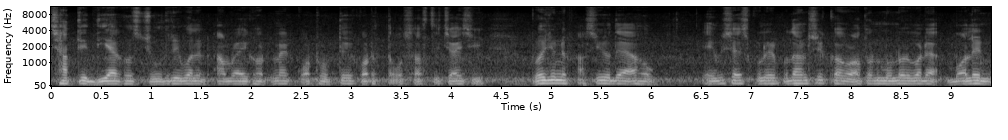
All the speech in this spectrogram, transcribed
ছাত্রী দিয়া ঘোষ চৌধুরী বলেন, আমরা এই ঘটনায় কঠোর থেকে কঠোরতম শাস্তি চাইছি। প্রয়োজনে ফাঁসিও দেওয়া হোক। এই বিষয়ে স্কুলের প্রধান শিক্ষক রতন মণ্ডল বলে- বলেন,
